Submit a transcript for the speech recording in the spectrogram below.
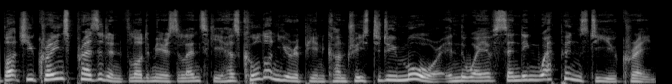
But Ukraine's President Volodymyr Zelensky has called on European countries to do more in the way of sending weapons to Ukraine.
